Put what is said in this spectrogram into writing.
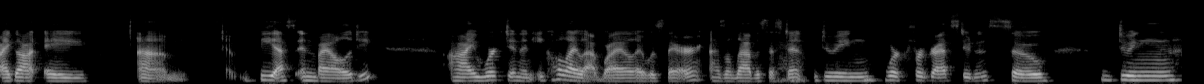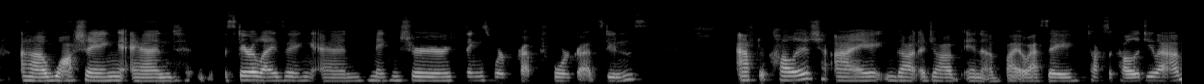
I got a um, BS in biology. I worked in an E. coli lab while I was there as a lab assistant doing work for grad students. So doing uh, washing and sterilizing and making sure things were prepped for grad students. After college, I got a job in a bioassay toxicology lab.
